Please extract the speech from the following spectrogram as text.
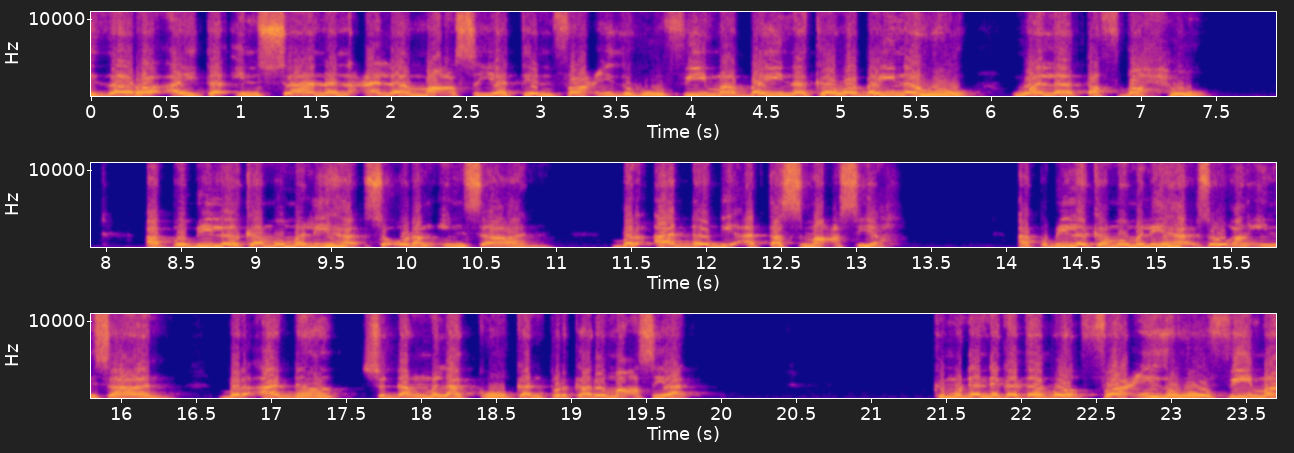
Iza ra'aita insanan ala ma'siyatin fa'idhu fima bainaka wa bainahu wala tafdahu. Apabila kamu melihat seorang insan berada di atas maksiat, apabila kamu melihat seorang insan berada sedang melakukan perkara maksiat, kemudian dia kata apa? Fa'idhu fima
